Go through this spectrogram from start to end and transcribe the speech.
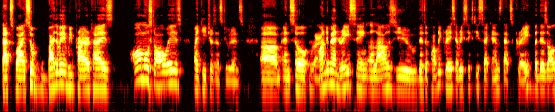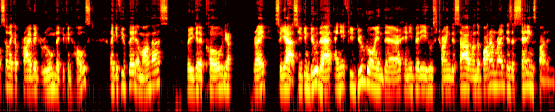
that's why so by the way we prioritize almost always by teachers and students. Um, and so right. on demand racing allows you, there's a public race every 60 seconds. That's great. But there's also like a private room that you can host. Like if you played Among Us, where you get a code. Yeah. Right. So, yeah, so you can do that. And if you do go in there, anybody who's trying this out, on the bottom right, there's a settings button.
